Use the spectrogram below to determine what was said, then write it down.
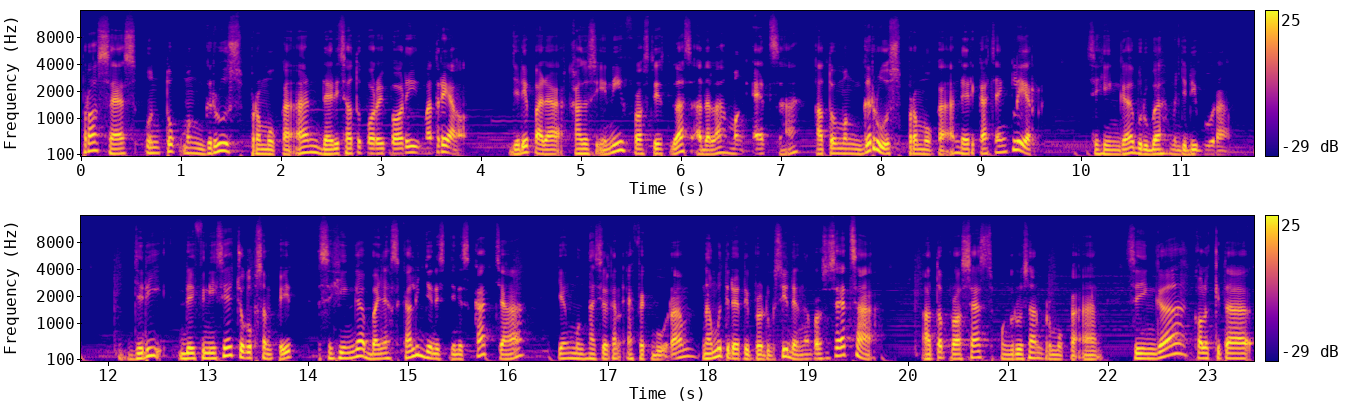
proses untuk menggerus permukaan dari satu pori-pori material. Jadi pada kasus ini frosted glass adalah mengetsa atau menggerus permukaan dari kaca yang clear sehingga berubah menjadi buram. Jadi definisinya cukup sempit sehingga banyak sekali jenis-jenis kaca yang menghasilkan efek buram namun tidak diproduksi dengan proses etsa atau proses pengerusan permukaan. Sehingga kalau kita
